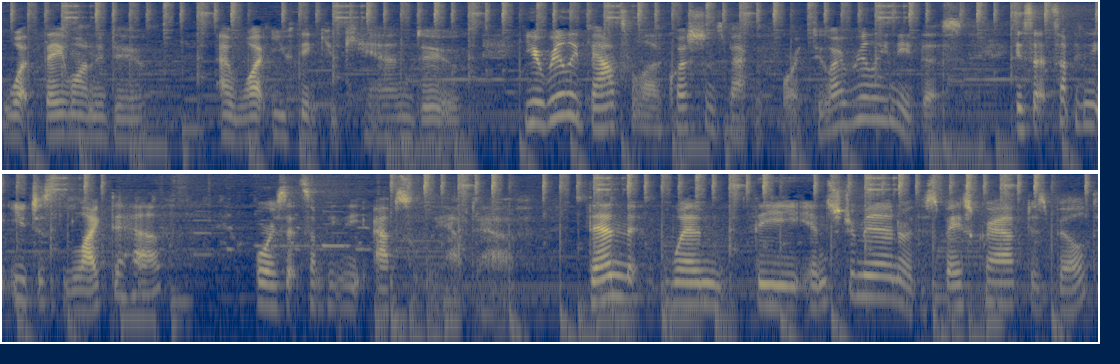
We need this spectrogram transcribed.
what they want to do and what you think you can do. You really bounce a lot of questions back and forth. Do I really need this? Is that something that you just like to have? Or is it something that you absolutely have to have? Then when the instrument or the spacecraft is built,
